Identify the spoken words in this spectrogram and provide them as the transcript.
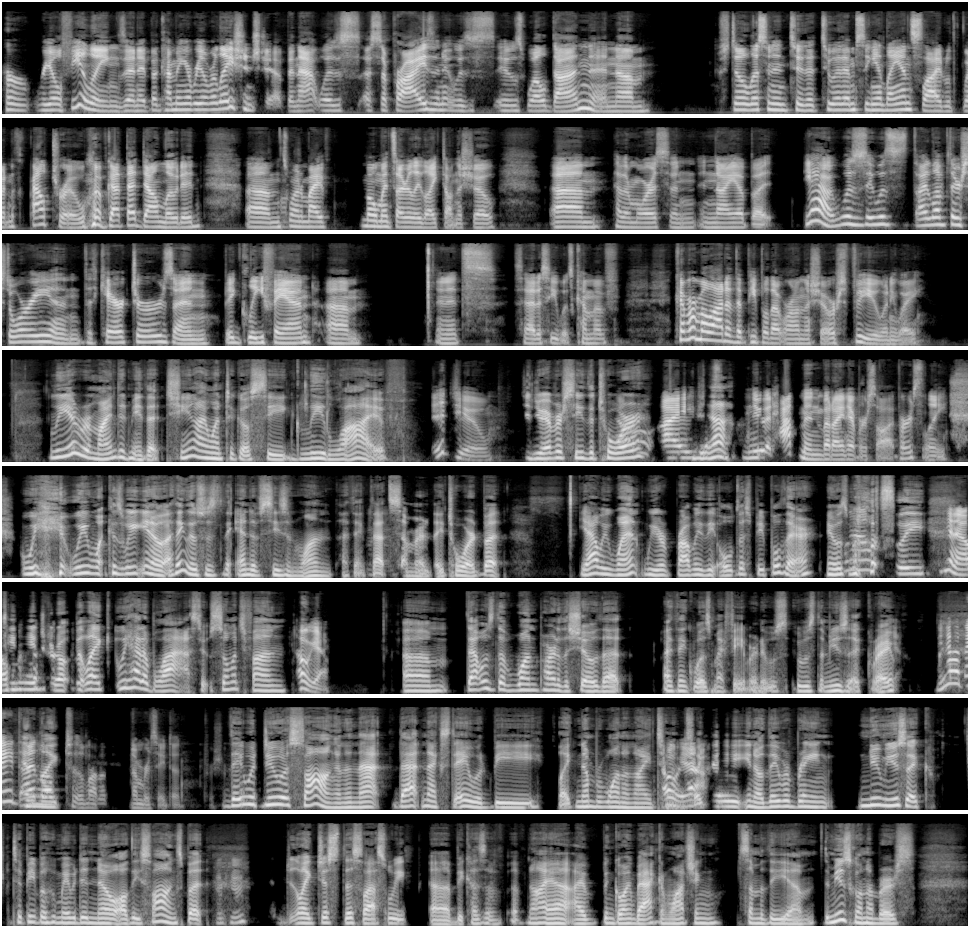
her real feelings and it becoming a real relationship and that was a surprise and it was it was well done and um still listening to the two of them singing "Landslide" with Gwyneth Paltrow. I've got that downloaded. Um, it's one of my moments I really liked on the show. Um, Heather Morris and, and Naya, but yeah, it was it was. I loved their story and the characters, and big Glee fan. Um, and it's sad to see what's come of come from a lot of the people that were on the show, or few anyway. Leah reminded me that she and I went to go see Glee live. Did you? Did you ever see the tour? No, I Yeah, knew it happened, but I never saw it personally. we we went because we you know I think this was the end of season one. I think that summer they toured, but yeah, we went. We were probably the oldest people there. It was Well, mostly You know. teenage girl, but like we had a blast. It was so much fun. Oh yeah. Um, that was the one part of the show that I think was my favorite. It was it was the music, right? Yeah, they. I And, like- liked a lot of numbers they did for sure. They would do a song, and then that that next day would be like number one on iTunes. Oh, yeah. Like they, you know, they were bringing new music to people who maybe didn't know all these songs, but hmm like just this last week, uh, because of, of Naya, I've been going back and watching some of the um the musical numbers.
